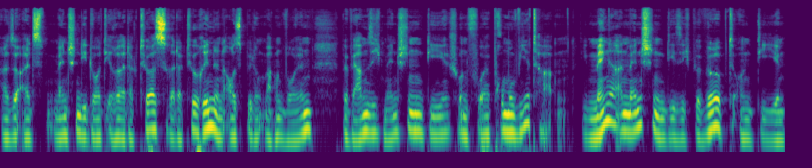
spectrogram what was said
also als Menschen, die dort ihre Redakteurs, Redakteurinnen-Ausbildung machen wollen, bewerben sich Menschen, die schon vorher promoviert haben. Die Menge an Menschen, die sich bewirbt und die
